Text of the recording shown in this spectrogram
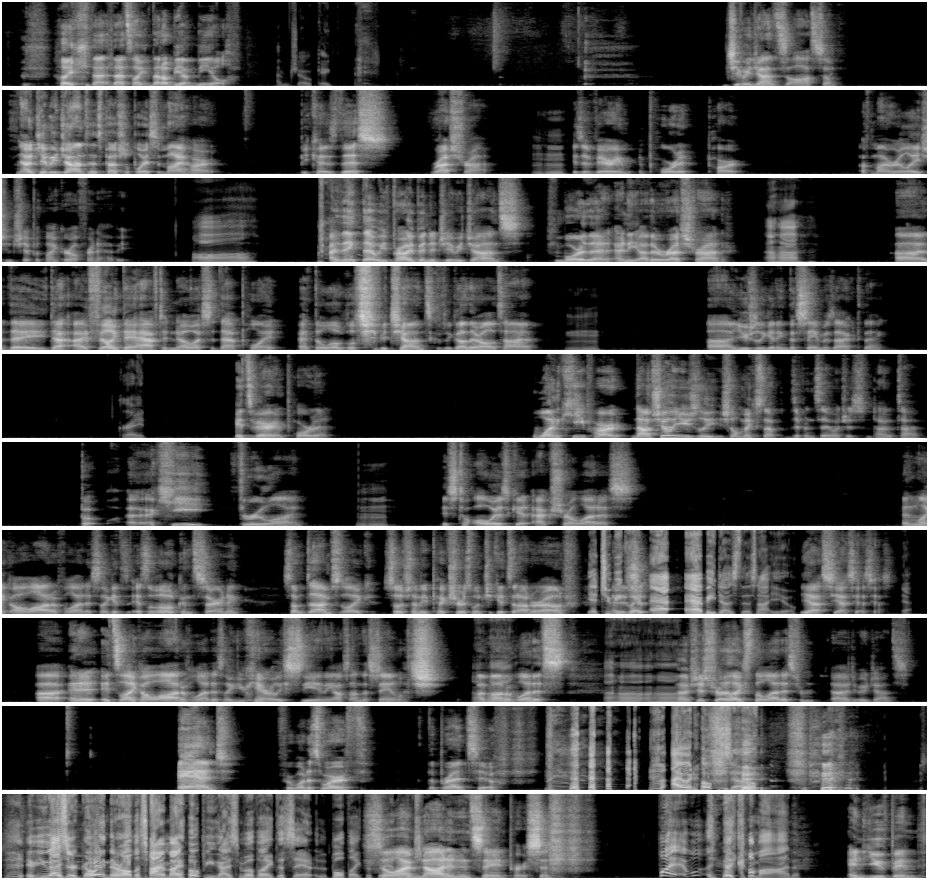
like that. That's like that'll be a meal. I'm joking. Jimmy John's is awesome. Now, Jimmy John's has a special place in my heart because this restaurant Mm-hmm. is a very important part of my relationship with my girlfriend Abby. Aw. I think that we've probably been to Jimmy John's more than any other restaurant. Uh huh. Uh, they, that, I feel like they have to know us at that point at the local Jimmy John's because we go there all the time. Mm-hmm. Uh, usually getting the same exact thing. Great. It's very important. One key part. Now she'll usually she'll mix up different sandwiches from time to time, but a a key through line Mm-hmm. is to always get extra lettuce. And like a lot of lettuce. Like it's it's a little concerning. Sometimes like so she'll send me pictures when she gets it on her own. Yeah. To be clear, ju- A- Abby does this, not you. Yes, yes, yes, yes. Yeah. Uh, and it, it's like a lot of lettuce. Like you can't really see anything else on the sandwich amount Uh-huh. of lettuce. Uh huh. Uh huh. She just really likes the lettuce from uh, Jimmy John's. And for what it's worth, the bread too. I would hope so. if you guys are going there all the time, I hope you guys both like the sa- both like the so I'm not an insane person. What- Come on. and you've been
